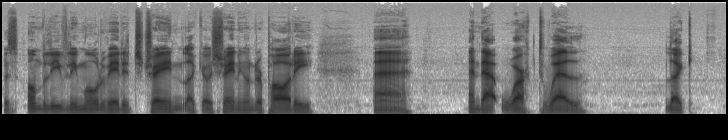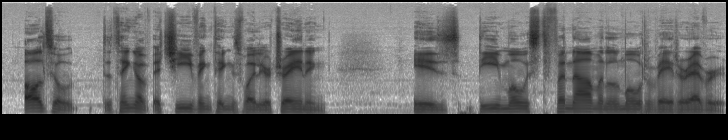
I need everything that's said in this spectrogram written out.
was unbelievably motivated to train. Like I was training under Paddy, uh, and that worked well. Like also the thing of achieving things while you're training is the most phenomenal motivator ever.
